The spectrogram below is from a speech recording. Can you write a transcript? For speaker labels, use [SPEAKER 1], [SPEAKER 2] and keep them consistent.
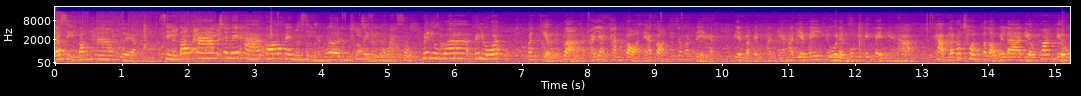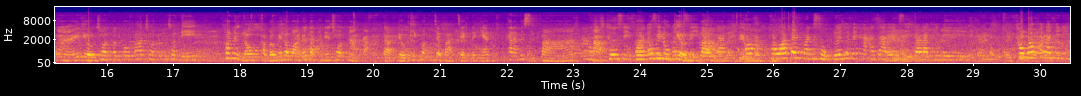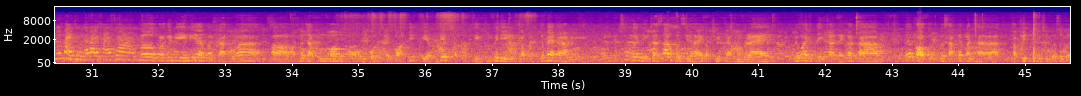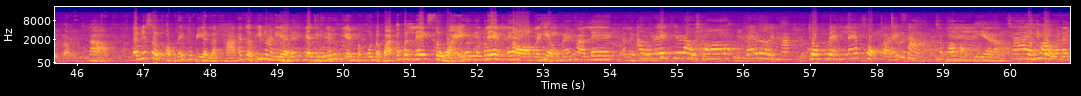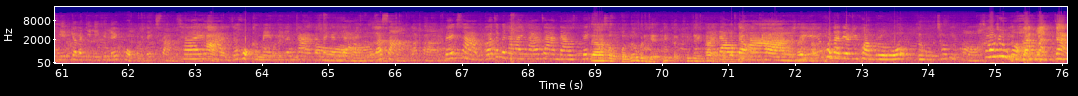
[SPEAKER 1] แล้วสีต้องห้ามเลยอะค่ะ
[SPEAKER 2] สีต้องห้ามใช่ไหมคะ ก็เป็นสีน้ำเงินที่เป็นสีของวันศุกร์
[SPEAKER 1] ไม่รู้ว่าไม่รู้ว่ามันเกี่ยวหรือเปล่านะคะ อย่างคันก่อนเนี้ยก่อนที่จะมาเปลี่ยนอะเปลี่ยนมาเป็นคันเนี้ยค่ะเดียไม่ดูอะไรพวกนี้ไม่เป็นเนี่ยค่ะขับแล้วก็ชนตลอดเวลาเดี๋ยวคว้างเดี๋ยวหงายเดี๋ยวชนประตูบ้านชนนู้นชนนี้ ข้อหนึ่งเราขับรถไม่ระวังด้วยแต่คันนี้ชนหนักอะแบบเดี๋ยวมีคนเจ็บบาดเจ็บอะไรเงี้ยคันนั้นเป็นสีฟ้า
[SPEAKER 2] อ่าคือสีฟ้า
[SPEAKER 1] ก็ไม่รู้เกี่ยวหรือเปล่า
[SPEAKER 2] สี
[SPEAKER 1] อะไร
[SPEAKER 2] เดียวกันเพราะเพราะว่าเป็นวันศุกร์ด้วยใช่ไหมคะอาจารย์เป็นสีการากินีคำว่าการากินีนี่หมายถึงอะไรคะอาจารย์
[SPEAKER 3] เออกรณีเนี่ยมาจากคำว่าเอ่อมาจากมุมมองของคนสมัยก่อนที่เปรียบเทียบกับสิ่งที่ไม่ดีกับเจ้าแม่กาลีซึ่งมันถึงจะสร้างผลเสียหายกับชีวิตอย่างรุนแรง ไม่ว่าจะเป็นการใดก็ตามและก่ออุปสรรคและปัญหากับชีวิตอยู่เสมอเสมอๆครับ
[SPEAKER 4] ค่ะ แล้วในส่วนของเลขทะเบียนล่ะคะ ถ้าเกิดพี่นาเดียอยากจะดูเลขทะเบียนบางคนแบบว่าต้องเป็นเลขสวย
[SPEAKER 1] เออเดี๋ยวต้อง
[SPEAKER 4] เลขตองอะไรอย่าง
[SPEAKER 1] เกี่ยว
[SPEAKER 4] งี้
[SPEAKER 1] ไหมคะเลขอะไร
[SPEAKER 2] เอาเลขที่เราชอบได้เลยนะคะยกเว้นเลข6กับเลข3
[SPEAKER 1] เฉพาะของเบียร์
[SPEAKER 2] ใช่
[SPEAKER 1] คนที่เกิดวันอาทิตย์กาลกินีคือเลขหกกับเลขสาม
[SPEAKER 2] ใช่ค่ะเดี๋ยวจะหกคเมนตีลังกากันไปกันใหญ่
[SPEAKER 1] และสามล่ะคะ
[SPEAKER 2] เลข 3 ก็จะเป็นอะไรคะอาจารย์ดาวเลข
[SPEAKER 3] จะ
[SPEAKER 2] สาม
[SPEAKER 3] ส่งผลเรื่องอุบัติเหตุที่เกิดขึ้นได้ง่าย
[SPEAKER 2] ดาว
[SPEAKER 3] ปกติ
[SPEAKER 2] ดาวอังคาร
[SPEAKER 3] ใช่ครับ
[SPEAKER 2] นี่คุณนาเดียมีความรู้
[SPEAKER 1] ดูชอบพี่หมอ
[SPEAKER 2] เข้าถูกหมอ
[SPEAKER 4] หลังหลังจากคันแรกใช่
